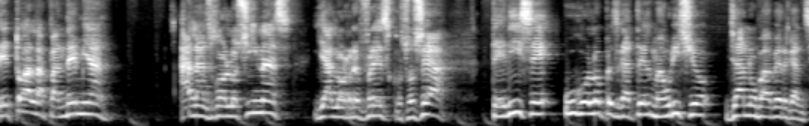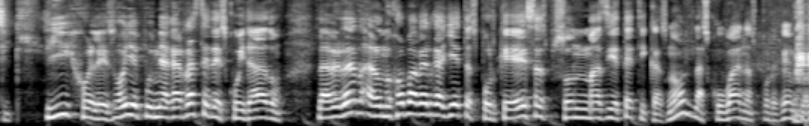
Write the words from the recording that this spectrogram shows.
de toda la pandemia a las golosinas y a los refrescos. O sea, te dice Hugo López Gatel, Mauricio, ya no va a haber gancitos. Híjoles, oye, pues me agarraste descuidado. La verdad, a lo mejor va a haber galletas porque esas son más dietéticas, ¿no? Las cubanas, por ejemplo.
